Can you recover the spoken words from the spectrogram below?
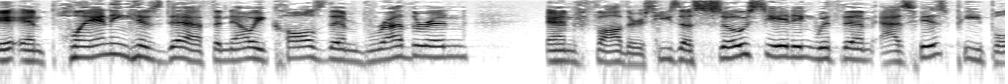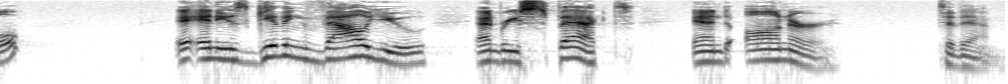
and planning his death, and now he calls them brethren and fathers. He's associating with them as his people, and he's giving value and respect and honor to them.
